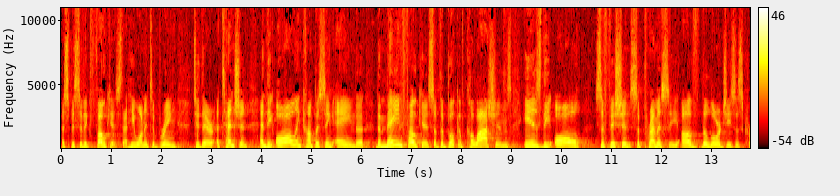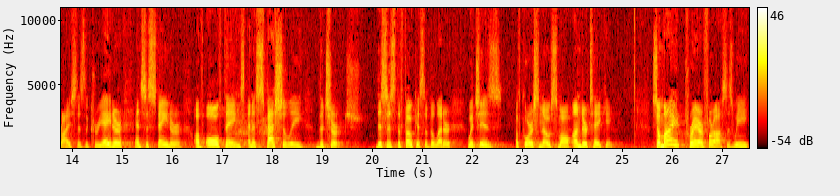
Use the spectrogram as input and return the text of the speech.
a specific focus that he wanted to bring to their attention. And the all encompassing aim, the, the main focus of the book of Colossians is the all sufficient supremacy of the Lord Jesus Christ as the creator and sustainer of all things, and especially the church. This is the focus of the letter, which is, of course, no small undertaking. So, my prayer for us as we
